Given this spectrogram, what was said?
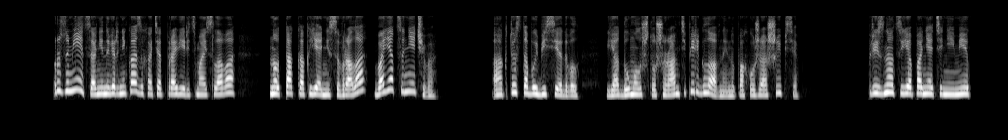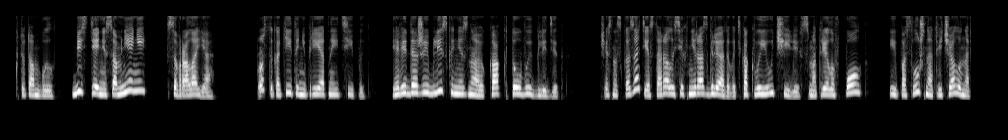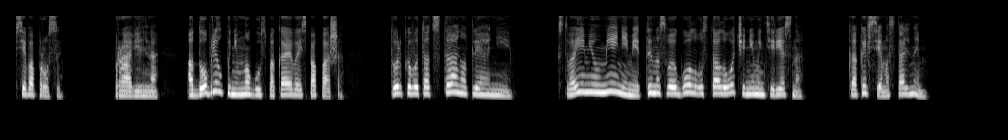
Разумеется, они наверняка захотят проверить мои слова, но так как я не соврала, бояться нечего. «А кто с тобой беседовал? Я думал, что Шрам теперь главный, но, похоже, ошибся. Признаться, я понятия не имею, кто там был. Без тени сомнений, соврала я. Просто какие-то неприятные типы. Я ведь даже и близко не знаю, как кто выглядит. Честно сказать, я старалась их не разглядывать, как вы и учили, смотрела в пол и послушно отвечала на все вопросы. «Правильно», — одобрил, понемногу успокаиваясь папаша. «Только вот отстанут ли они? С твоими умениями ты на свою голову стала очень им интересно, как и всем остальным».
